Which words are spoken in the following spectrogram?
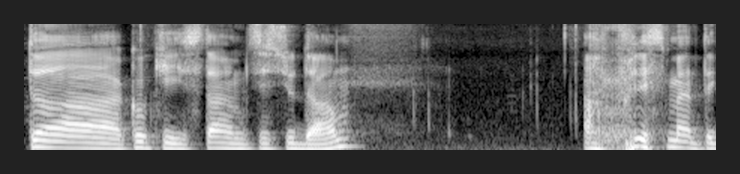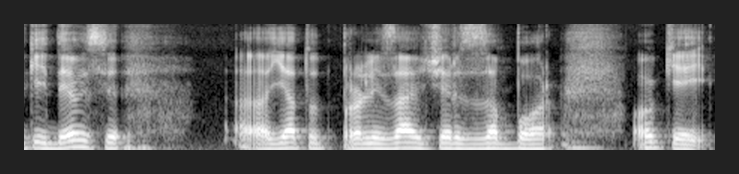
Так, окей, ставимо це сюди. А полісмен такий дивиться. Я тут пролізаю через забор. Окей.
